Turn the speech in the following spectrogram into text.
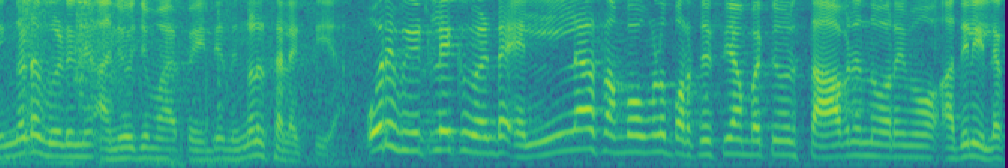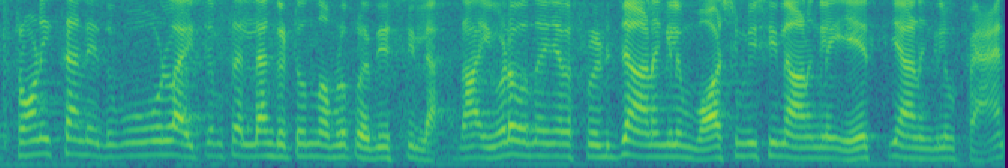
നിങ്ങളുടെ വീടിന് അനുയോജ്യമായ പെയിന്റ് നിങ്ങൾ സെലക്ട് ചെയ്യുക. ഒരു വീട്ടിലേക്ക് വേണ്ട എല്ലാ സംഭവങ്ങളും പർച്ചേസ് ചെയ്യാൻ പറ്റുന്ന ഒരു സ്ഥാപനം എന്ന് പറയുമ്പോൾ അതിൽ ഇലക്ട്രോണിക്സ് ആൻഡ് ഇതുപോലുള്ള ഐറ്റംസ് എല്ലാം കിട്ടുമെന്ന് നമ്മൾ പ്രതീക്ഷിച്ചില്ല. അതാ ഇവിടെ വന്നു കഴിഞ്ഞാൽ ഫ്രിഡ്ജ് ആണെങ്കിലും വാഷിംഗ് മെഷീൻ ആണെങ്കിലും എ സി ആണെങ്കിലും ഫാൻ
